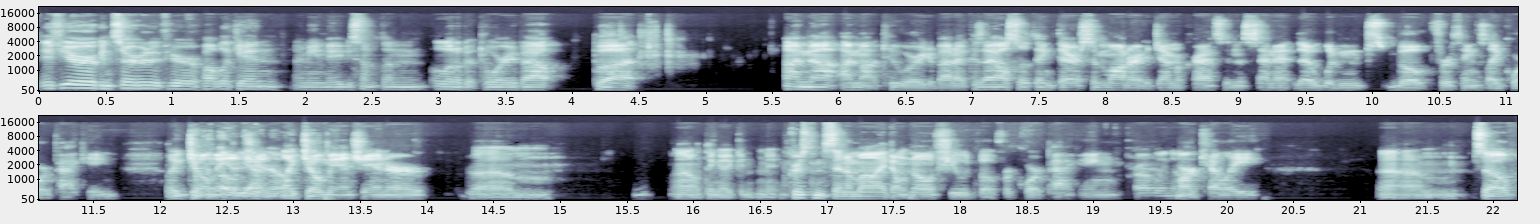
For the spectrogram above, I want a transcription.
if you're a conservative, if you're a Republican, I mean, maybe something a little bit to worry about, but I'm not. I'm not too worried about it because I also think there are some moderate Democrats in the Senate that wouldn't vote for things like court packing, like Joe Oh, yeah, no. like Joe Manchin, or um, I don't think I can name Kyrsten Sinema. I don't know if she would vote for court packing. Probably not. Mark Kelly. Um, so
